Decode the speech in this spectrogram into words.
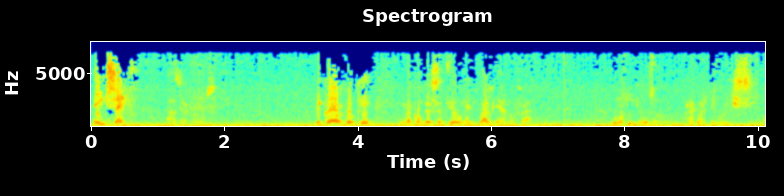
È in sé un'altra cosa. Ricordo che in una conversazione di qualche anno fa, uno studioso ragguardevolissimo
